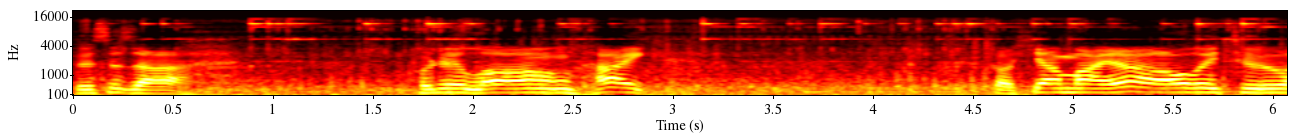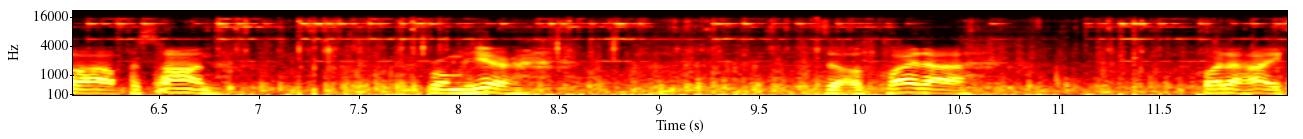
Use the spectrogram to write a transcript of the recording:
This is a pretty long hike. Go Chiang Mai all the way to uh, Busan from here. So quite a quite a hike.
